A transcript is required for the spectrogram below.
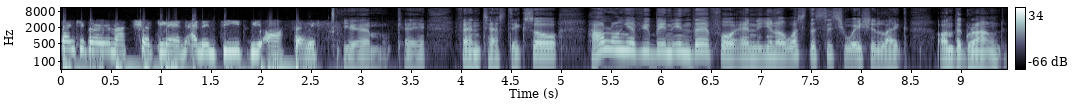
Thank you very much, uh, Glenn. And indeed, we are safe. Yeah, okay. Fantastic. So, how long have you been in there for? And, you know, what's the situation like on the ground?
